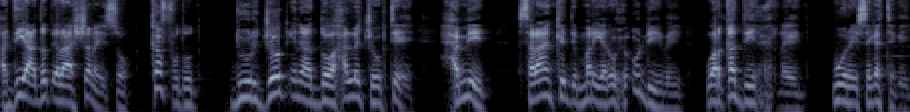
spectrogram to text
haddii aad dad ilaashanayso ka fudud duurjoog inaad dooxa la joogtee xamiid salaan kadib maryan wuxuu u dhiibay warqaddii xidhnayd wuuna isaga tegey.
